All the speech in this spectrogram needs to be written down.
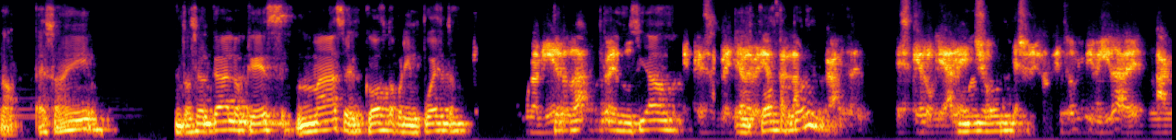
No, eso ahí. Entonces acá lo que es más el costo por impuesto. una mierda, ¿Qué enunciado? que esa peña El costo por. Es que lo que han hecho, de eso yo no he hecho en mi vida, ¿eh? A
